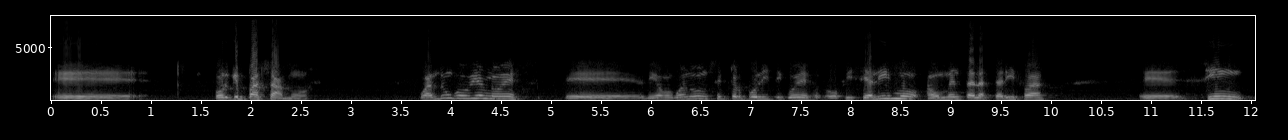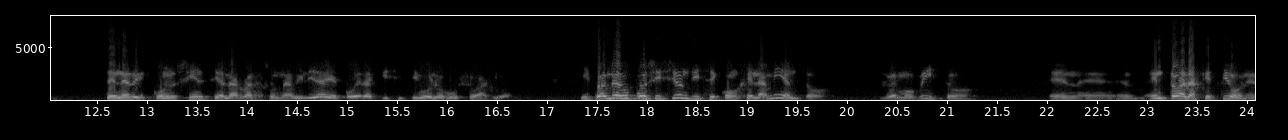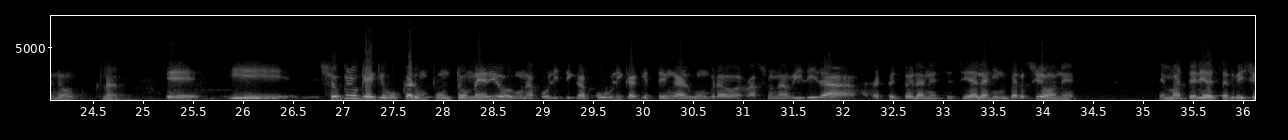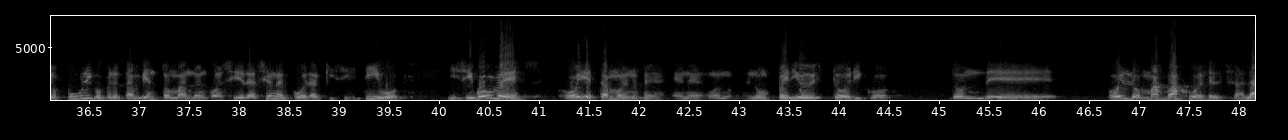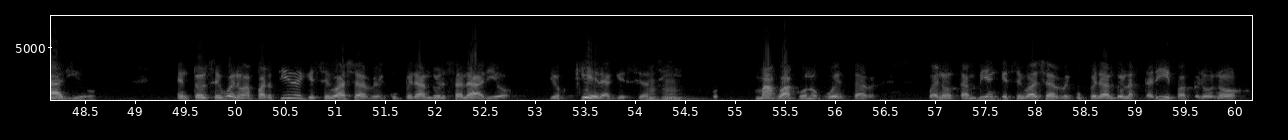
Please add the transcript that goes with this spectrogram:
Eh, porque pasamos, cuando un gobierno es, eh, digamos, cuando un sector político es oficialismo, aumenta las tarifas eh, sin tener conciencia de la razonabilidad y el poder adquisitivo de los usuarios. Y cuando es oposición dice congelamiento, lo hemos visto en, en, todas las gestiones, ¿no? Claro. y yo creo que hay que buscar un punto medio, una política pública que tenga algún grado de razonabilidad respecto de la necesidad de las inversiones en materia de servicios públicos, pero también tomando en consideración el poder adquisitivo. Y si vos ves, hoy estamos en, un periodo histórico donde hoy lo más bajo es el salario. Entonces, bueno, a partir de que se vaya recuperando el salario, Dios quiera que sea así, más bajo no puede estar, bueno, también que se vaya recuperando las tarifas, pero no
